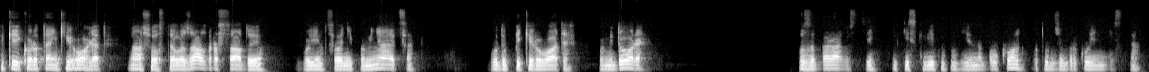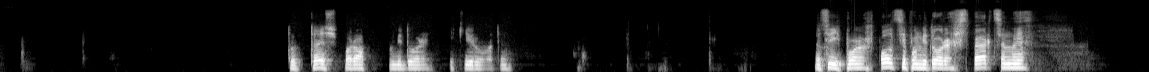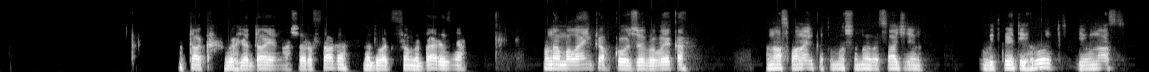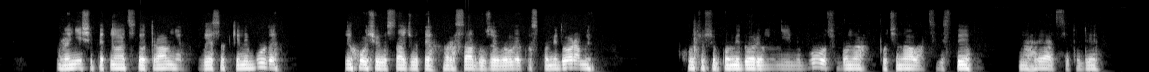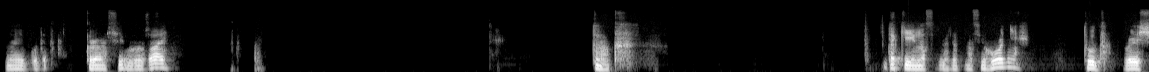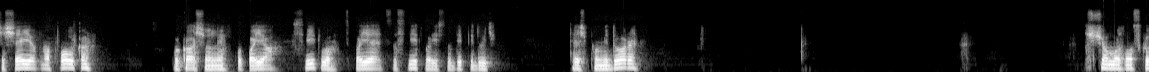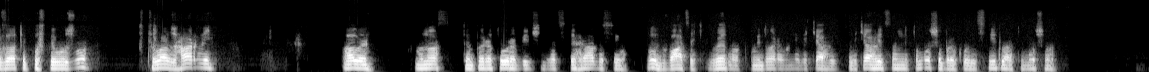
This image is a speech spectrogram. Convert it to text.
Такий коротенький огляд нашого стелажа з розсадою, бо він сьогодні поміняється. Буду пікірувати помідори. Позабираю ці якісь квіти тут є на балкон, бо тут вже бракує місця. Тут теж пора помідори пікірувати. На цій полці помідори з перцями. Отак виглядає наша розсада на 27 березня. Вона маленька, в когось вже велика. У нас маленька, тому що ми висаджуємо у відкритий ґрунт, і у нас раніше 15 травня висадки не буде. Не хочу висаджувати розсаду вже велику з помідорами. Хочу, щоб помідорів на ній не було, щоб вона починала цвісти на грядці. Тоді в неї буде кращий урожай. Так. Такий у нас вигляд на сьогодні. Тут вище ще є одна полка. Поки що не попаяв світло, спаяється світло і сюди підуть теж помідори. Що можна сказати по стелажу? Стелаж гарний, але у нас температура більше 20 градусів, ну 20, видно, помідори вони витягуються. Витягуються не тому, що бракує світла, а тому що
